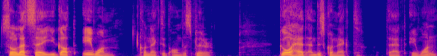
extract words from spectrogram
So let's say you got A1 connected on the splitter. Go ahead and disconnect that A1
